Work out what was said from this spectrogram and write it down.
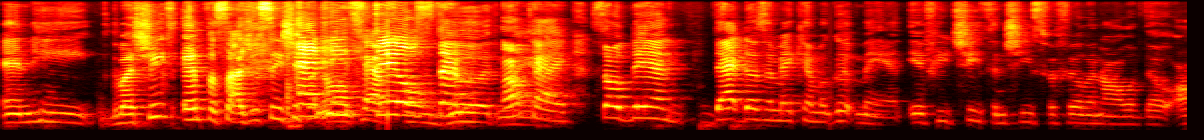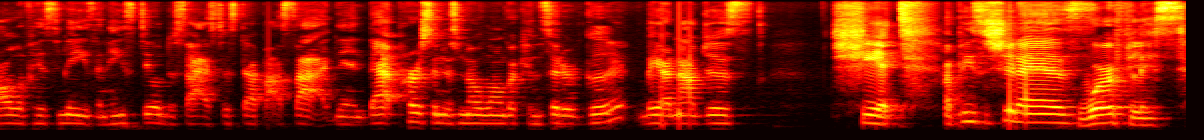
And he But she emphasized, you see, she and he still on steps good man. okay so then that doesn't make him a good man if he cheats and she's fulfilling all of the all of his needs and he still decides to step outside then that person is no longer considered good they are now just Shit. a piece of shit as Worthless.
